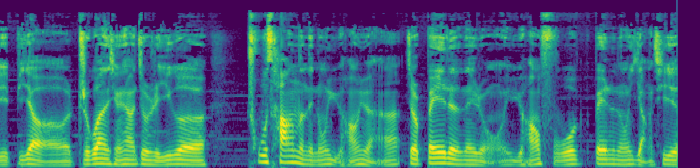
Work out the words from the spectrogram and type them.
比比较直观的形象就是一个出舱的那种宇航员，就是背着那种宇航服、背着那种氧气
